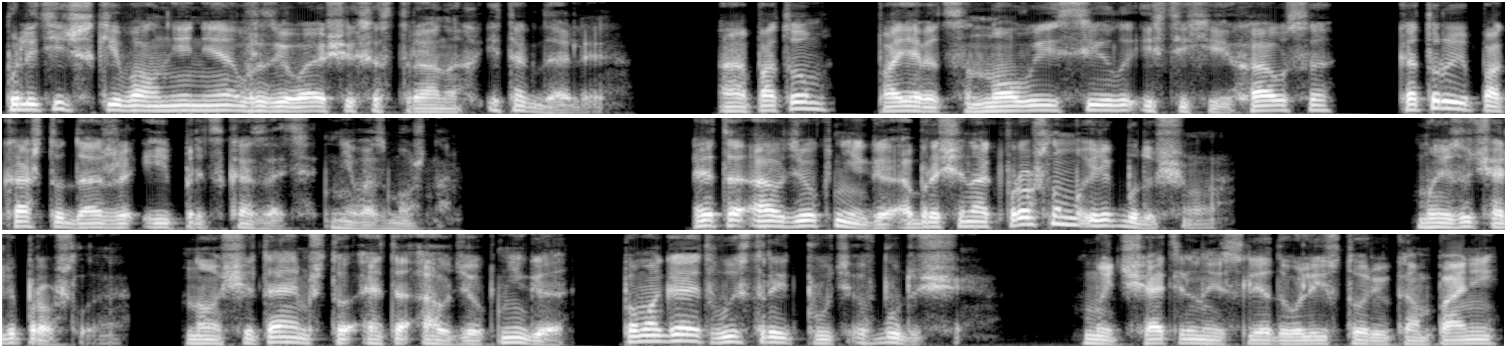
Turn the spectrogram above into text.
политические волнения в развивающихся странах и так далее. А потом появятся новые силы и стихии хаоса, которые пока что даже и предсказать невозможно. Эта аудиокнига обращена к прошлому или к будущему? Мы изучали прошлое, но считаем, что эта аудиокнига помогает выстроить путь в будущее. Мы тщательно исследовали историю компаний,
